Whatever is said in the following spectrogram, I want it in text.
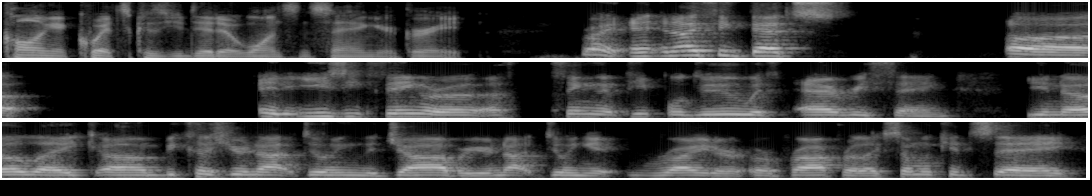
calling it quits because you did it once and saying you're great. Right, and, and I think that's uh, an easy thing or a, a, thing that people do with everything. You know, like um, because you're not doing the job or you're not doing it right or, or proper. Like someone could say,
